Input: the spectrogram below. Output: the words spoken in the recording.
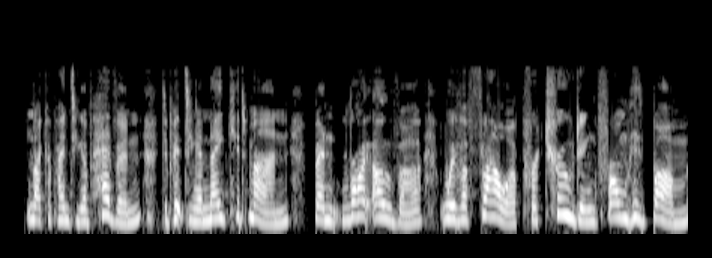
Like a painting of heaven depicting a naked man bent right over with a flower protruding from his bum,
